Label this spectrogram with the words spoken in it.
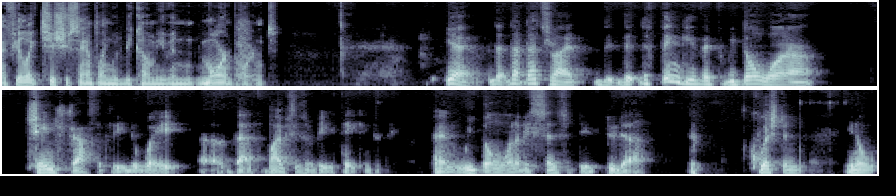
I feel like tissue sampling would become even more important. Yeah, th- that, that's right. The, the, the thing is that we don't want to change drastically the way uh, that biopsies are being taken today. And we don't want to be sensitive to the, the question, you know,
